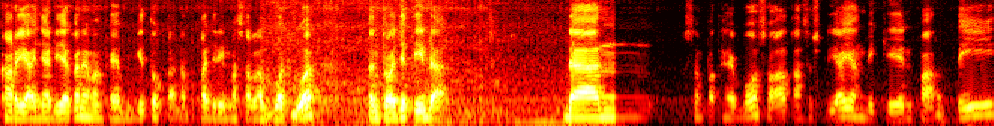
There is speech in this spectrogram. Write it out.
Karyanya dia kan emang kayak begitu kan apakah jadi masalah buat gue tentu aja tidak. Dan sempat heboh soal kasus dia yang bikin party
